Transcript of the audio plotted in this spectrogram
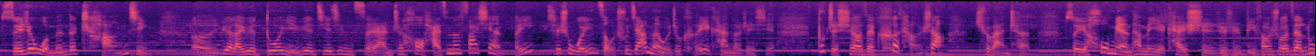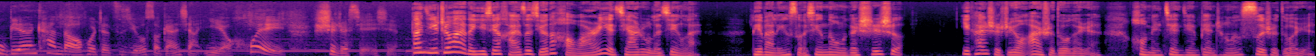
随着我们的场景呃越来越多，也越接近自然之后，孩子们发现，哎，其实我一走出家门，我就可以看到这些，不只是要在课堂上去完成。所以后面他们也开始就是，比方说在路边看到或者自己有所感想，也会试着写一些。班级之外的一些孩子觉得好玩，也加入了进来。李百灵索性弄了个诗社，一开始只有二十多个人，后面渐渐变成了四十多人。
